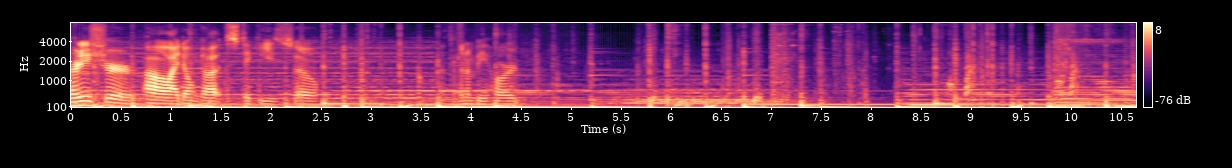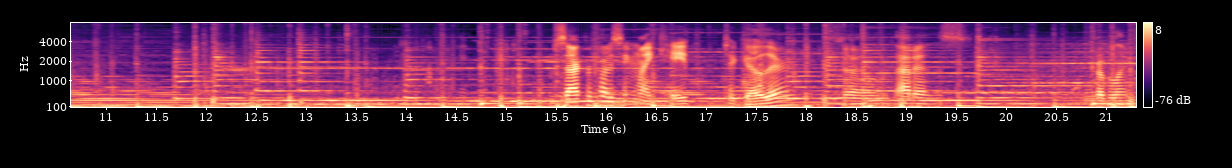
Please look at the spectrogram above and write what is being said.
Pretty sure. Oh, I don't got stickies, so that's gonna be hard. I'm sacrificing my cape to go there, so that is troubling.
